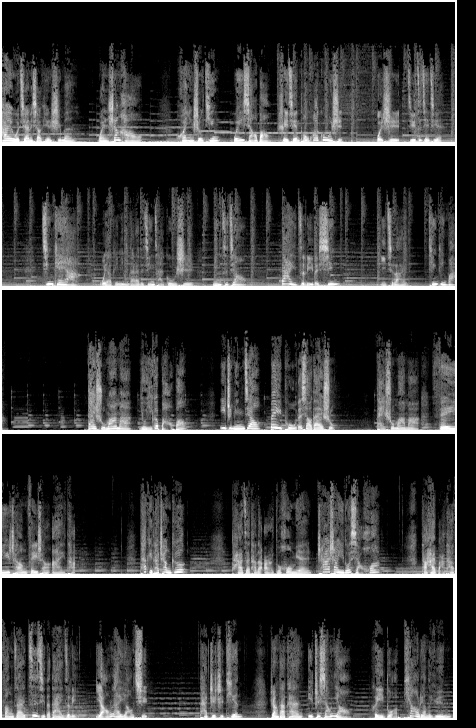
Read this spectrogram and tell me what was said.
嗨，我亲爱的小天使们，晚上好！欢迎收听微小宝睡前童话故事，我是橘子姐姐。今天呀，我要给你们带来的精彩故事名字叫《袋子里的心》，一起来听听吧。袋鼠妈妈有一个宝宝，一只名叫贝普的小袋鼠。袋鼠妈妈非常非常爱它。他给他唱歌，他在他的耳朵后面插上一朵小花，他还把它放在自己的袋子里摇来摇去。他指指天，让他看一只小鸟和一朵漂亮的云。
